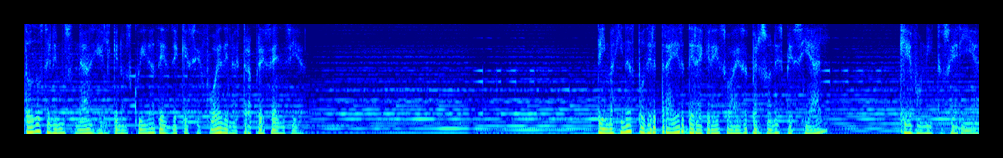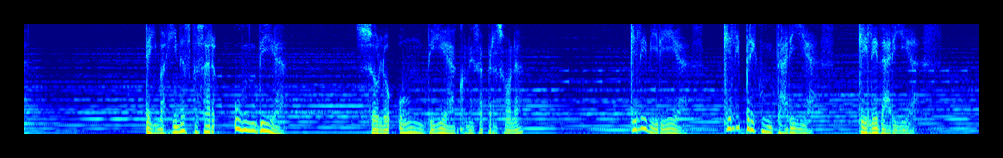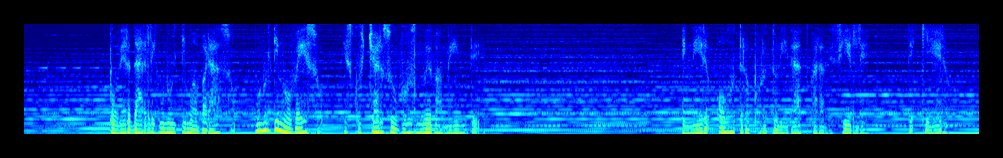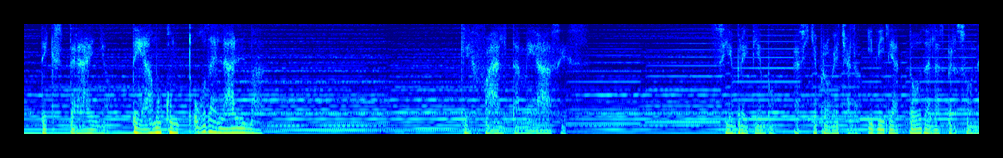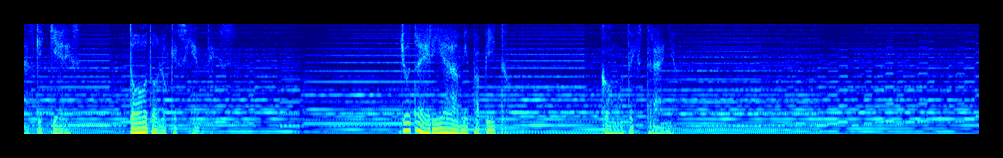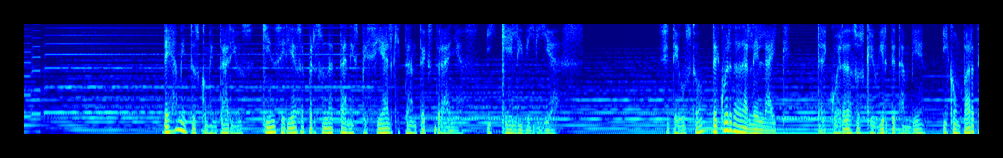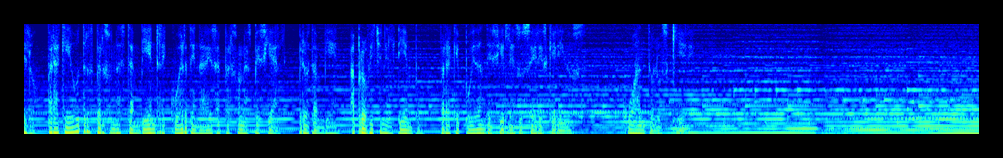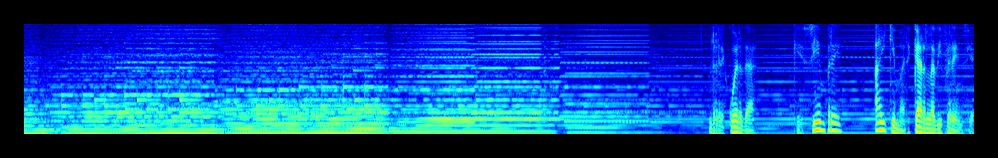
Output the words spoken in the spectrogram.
Todos tenemos un ángel que nos cuida desde que se fue de nuestra presencia. ¿Te imaginas poder traer de regreso a esa persona especial? Qué bonito sería. ¿Te imaginas pasar un día, solo un día con esa persona? ¿Qué le dirías? ¿Qué le preguntarías? ¿Qué le darías? Poder darle un último abrazo, un último beso, escuchar su voz nuevamente. Tener otra oportunidad para decirle, te quiero, te extraño, te amo con toda el alma. ¿Qué falta me haces? Siempre hay tiempo, así que aprovechalo y dile a todas las personas que quieres todo lo que sientes. Yo traería a mi papito. Cómo te extraño. Déjame en tus comentarios quién sería esa persona tan especial que tanto extrañas y qué le dirías. Si te gustó, recuerda darle like, recuerda suscribirte también y compártelo para que otras personas también recuerden a esa persona especial, pero también aprovechen el tiempo para que puedan decirle a sus seres queridos cuánto los quieren. Recuerda que siempre hay que marcar la diferencia.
